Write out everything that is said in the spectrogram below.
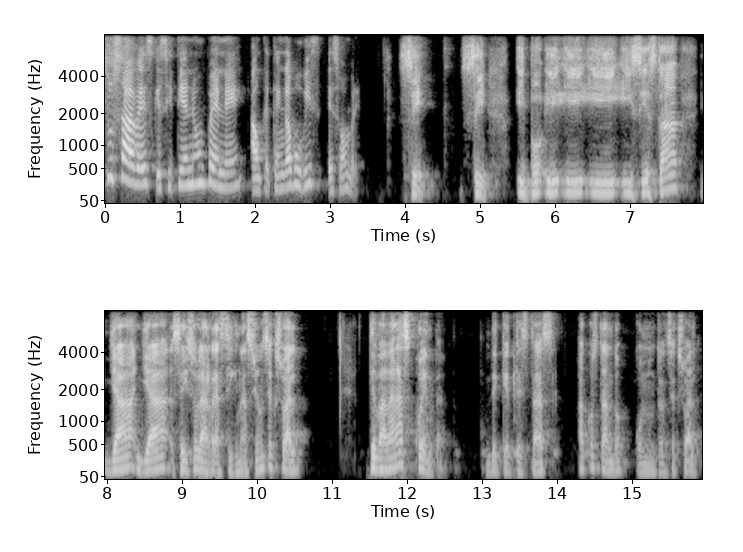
tú sabes que si tiene un pene, aunque tenga boobies, es hombre. Sí, Sí, y, y, si está, ya, ya se hizo la reasignación sexual, te va a darás cuenta de que te estás acostando con un transexual.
